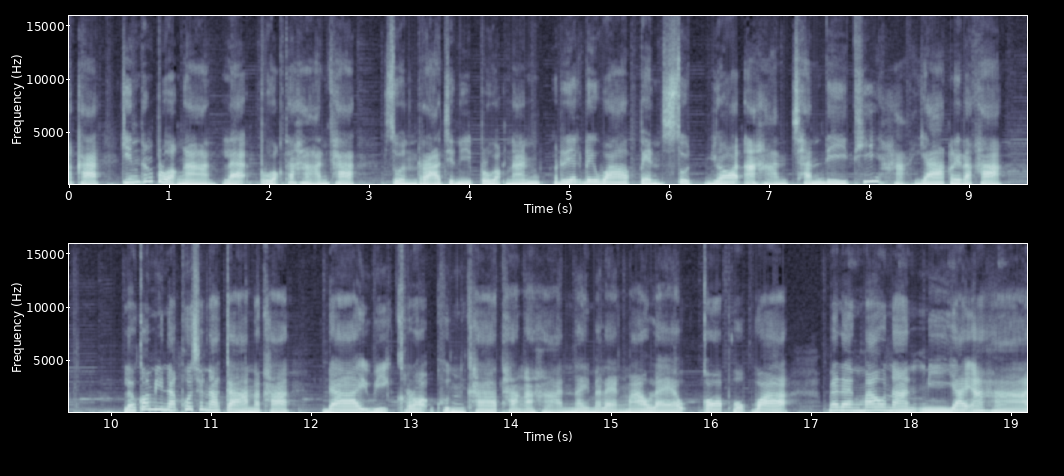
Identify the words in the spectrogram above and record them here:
นะคะ กินทั้งปลวกงานและปลวกทหารค่ะ ส่วนราชินีปลวกนั้นเรียกได้ว่าเป็นสุดยอดอาหารชั้นดีที่หายากเลยละค่ะ แล้วก็มีนักโภชนาการนะคะ ได้วิเคราะห์คุณค่าทางอาหารในแมลงเม่าแล้ว ก็พบว่าแมลงเม่านั้นมีใยอาหาร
